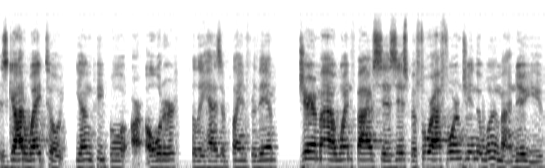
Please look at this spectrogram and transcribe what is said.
Does God wait till young people are older till he has a plan for them? Jeremiah 1 5 says this Before I formed you in the womb, I knew you.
